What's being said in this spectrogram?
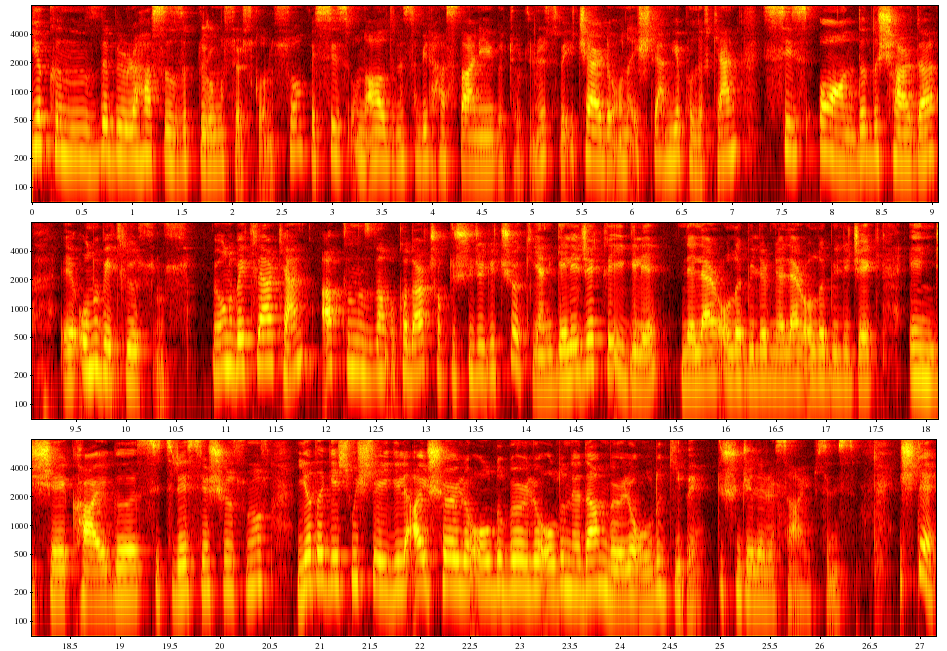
yakınınızda bir rahatsızlık durumu söz konusu ve siz onu aldınız bir hastaneye götürdünüz ve içeride ona işlem yapılırken siz o anda dışarıda e, onu bekliyorsunuz. Ve onu beklerken aklınızdan o kadar çok düşünce geçiyor ki yani gelecekle ilgili neler olabilir, neler olabilecek, endişe, kaygı, stres yaşıyorsunuz ya da geçmişle ilgili ay şöyle oldu, böyle oldu, neden böyle oldu gibi düşüncelere sahipsiniz. İşte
